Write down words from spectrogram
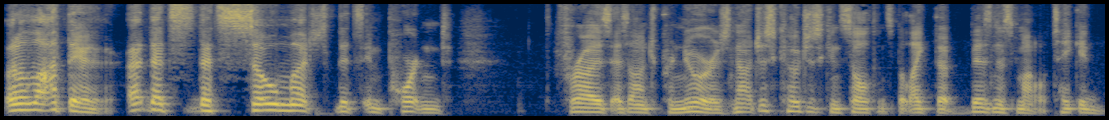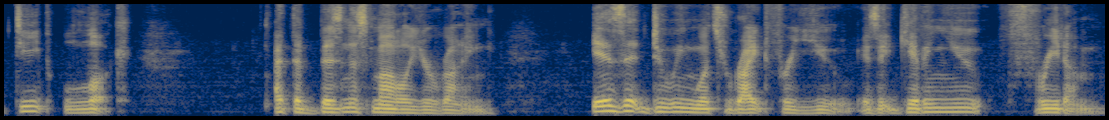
But a lot there. Uh, that's that's so much that's important for us as entrepreneurs, not just coaches, consultants, but like the business model. Take a deep look at the business model you're running. Is it doing what's right for you? Is it giving you freedom?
